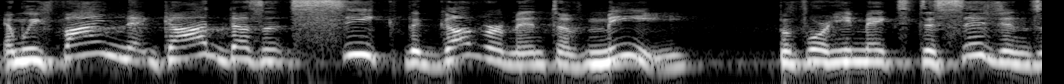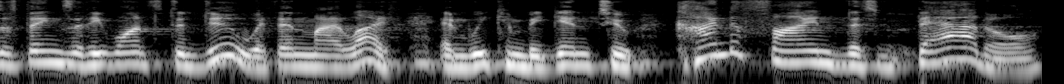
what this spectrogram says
And we find that God doesn't seek the government of me before he makes decisions of things that he wants to do within my life. And we can begin to kind of find this battle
